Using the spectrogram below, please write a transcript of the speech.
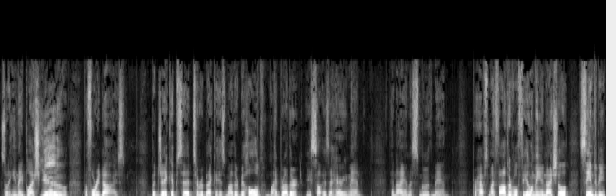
so that he may bless you before he dies. But Jacob said to Rebekah his mother, Behold, my brother Esau is a hairy man, and I am a smooth man. Perhaps my father will feel me, and I shall seem to be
